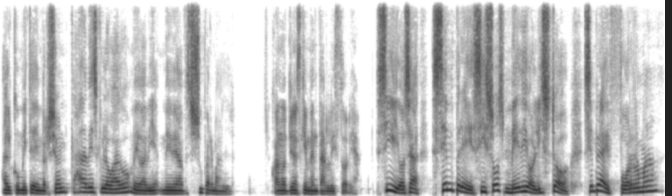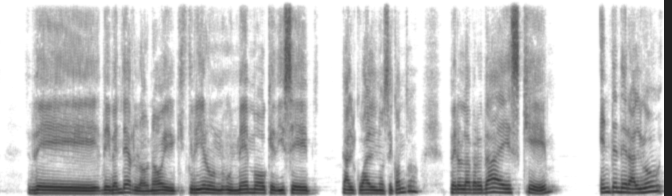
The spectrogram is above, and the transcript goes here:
al comité de inversión. Cada vez que lo hago me va bien, me va súper mal. Cuando tienes que inventar la historia. Sí, o sea, siempre, si sos medio listo, siempre hay forma de, de venderlo, ¿no? Escribir un, un memo que dice tal cual, no sé cuánto. Pero la verdad es que entender algo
